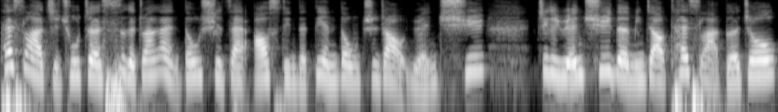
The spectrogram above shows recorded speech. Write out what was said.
Tesla 指出，这四个专案都是在 Austin 的电动制造园区。这个园区的名叫 Tesla 德州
